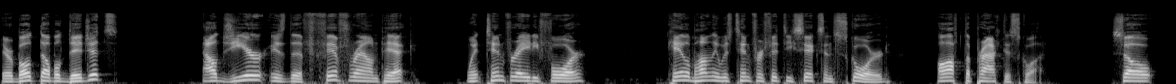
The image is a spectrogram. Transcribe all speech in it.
They were both double digits. Allgeier is the fifth round pick, went 10 for 84. Caleb Huntley was 10 for 56 and scored off the practice squad. So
